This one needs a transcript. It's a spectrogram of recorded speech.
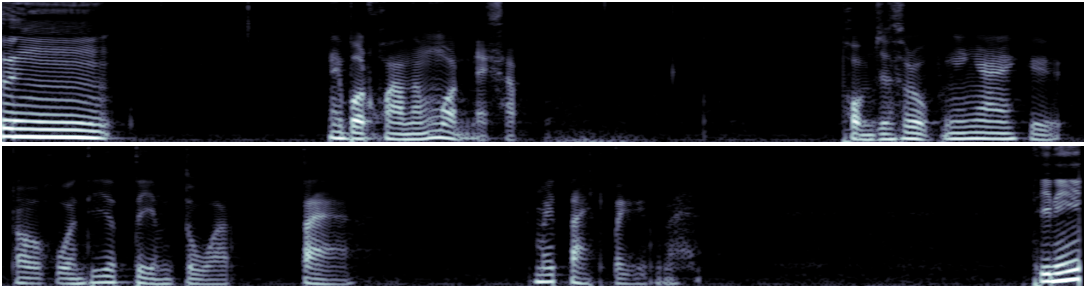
ซึ่งในบทความทั้งหมดนะครับ ผมจะสรุปง่าย ๆ คือ เราควรที่จะเตรียมตัวแต่ไม่แตกตื่นนะ ทีนี้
